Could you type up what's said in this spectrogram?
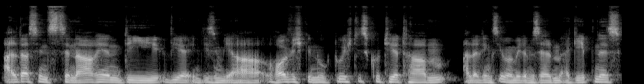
All das sind Szenarien, die wir in diesem Jahr häufig genug durchdiskutiert haben, allerdings immer mit demselben Ergebnis.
